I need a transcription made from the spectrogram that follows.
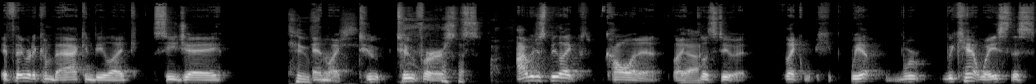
if they were to come back and be like CJ Two and like two two firsts, I would just be like, call it in, like Yeah. let's do it. Like we have, we're we can't waste this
